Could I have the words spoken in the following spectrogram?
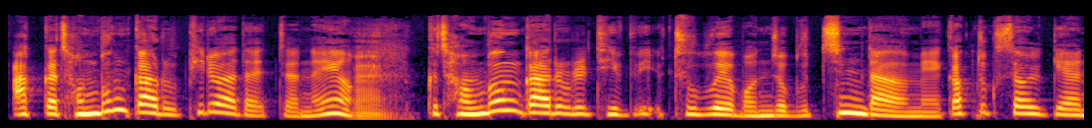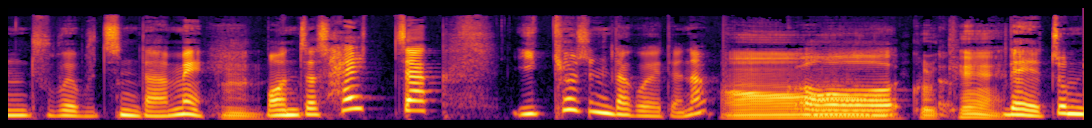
아까 전분가루 필요하다 했잖아요. 네. 그 전분가루를 두부에 먼저 묻힌 다음에 깍둑 썰기한 두부에 묻힌 다음에 음. 먼저 살짝 익혀준다고 해야 되나? 어, 어, 그렇게 네, 좀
